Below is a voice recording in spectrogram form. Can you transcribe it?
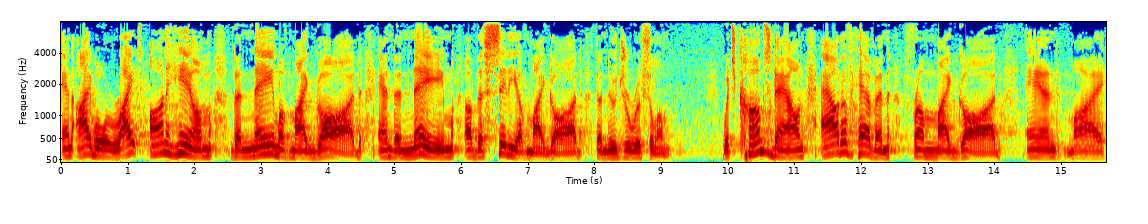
And I will write on him the name of my God and the name of the city of my God, the New Jerusalem, which comes down out of heaven from my God and my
